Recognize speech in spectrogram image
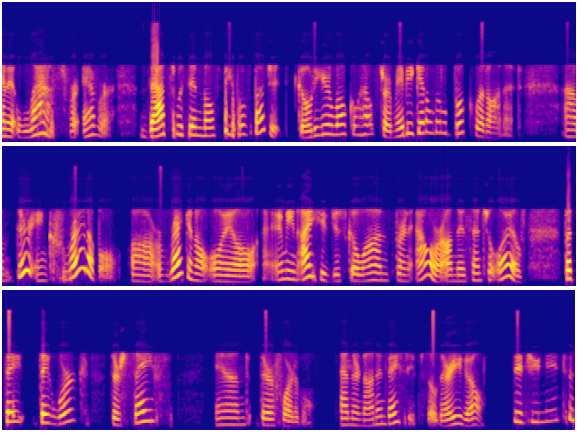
and it lasts forever. That's within most people's budget. Go to your local health store. Maybe get a little booklet on it. Um, they're incredible. Uh, oregano oil. I mean, I could just go on for an hour on the essential oils, but they they work. They're safe, and they're affordable, and they're non-invasive. So there you go. Did you need to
